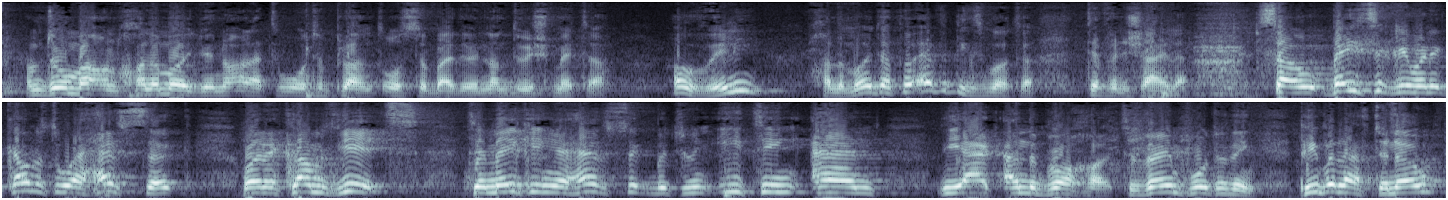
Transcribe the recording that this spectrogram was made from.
I'm talking about on Cholamoid. You're not allowed to water plant. Also, by the way, not do. Oh, really? Everything's water. Different shaila. So basically, when it comes to a hefsek, when it comes yitz to making a hefsek between eating and the act and the bracha, it's a very important thing. People have to know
